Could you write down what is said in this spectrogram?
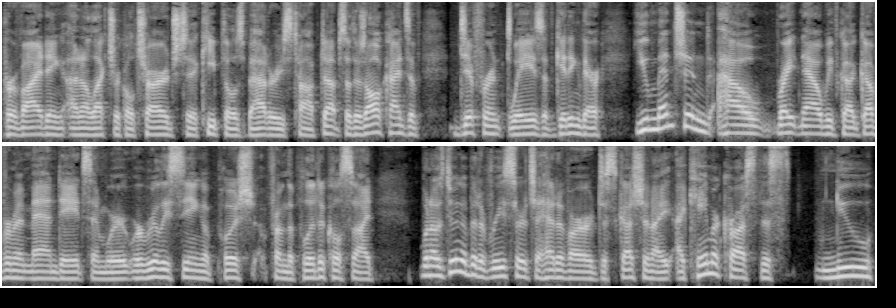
providing an electrical charge to keep those batteries topped up. So there's all kinds of different ways of getting there. You mentioned how right now we've got government mandates and we're we're really seeing a push from the political side. When I was doing a bit of research ahead of our discussion, I, I came across this new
